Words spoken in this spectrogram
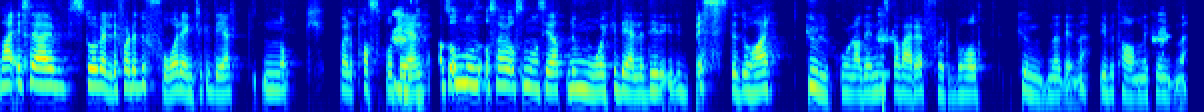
nei, så jeg står veldig for det. Du får egentlig ikke delt nok. Bare pass på å Mm. dele. Altså, og så er jo også noen sier at du må ikke dele de beste du har. Gullkorna dine skal være forbeholdt kundene dine, de betalende kundene.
